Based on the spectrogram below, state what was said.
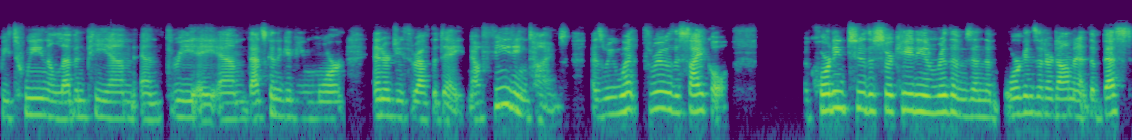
between 11 p.m. and 3 a.m. That's going to give you more energy throughout the day. Now, feeding times, as we went through the cycle, according to the circadian rhythms and the organs that are dominant, the best,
